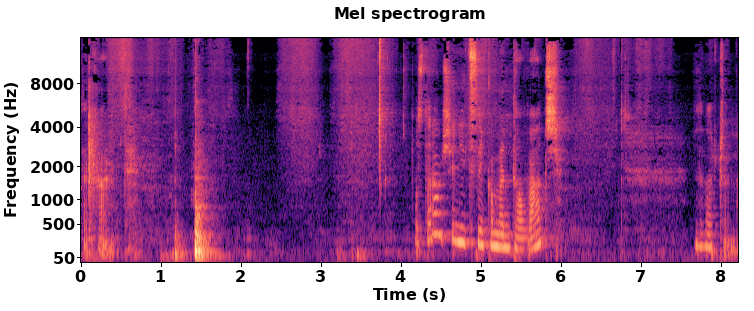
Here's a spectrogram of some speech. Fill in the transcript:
te karty. Postaram się nic nie komentować. Zobaczymy.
